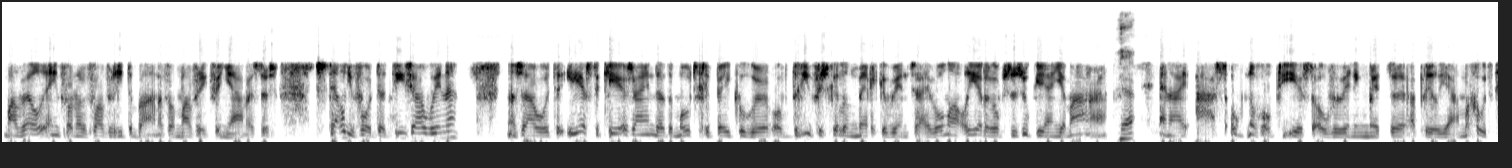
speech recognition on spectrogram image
Maar wel een van de favoriete banen van Maverick Vinales. Dus stel je voor dat die zou winnen. Dan zou het de eerste keer zijn dat de MotoGP-coureur op drie verschillende merken wint. Hij won al eerder op Suzuki en Yamaha. Ja. En hij aast ook nog op die eerste overwinning met uh, Aprilia. Maar goed,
